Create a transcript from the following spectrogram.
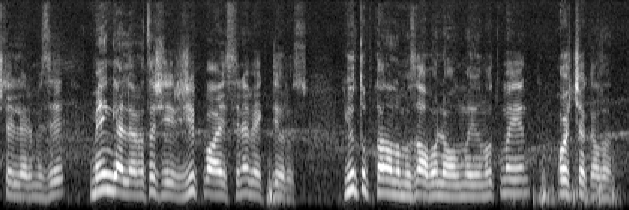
Müşterilerimizi Mengeller Ataşehir Jeep bayisine bekliyoruz. YouTube kanalımıza abone olmayı unutmayın. Hoşçakalın.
